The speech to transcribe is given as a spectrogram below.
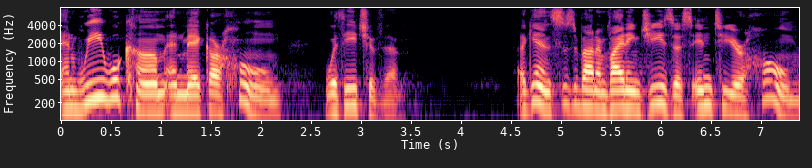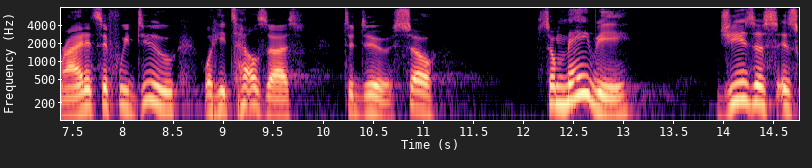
and we will come and make our home with each of them. Again, this is about inviting Jesus into your home, right? It's if we do what he tells us to do. So, so maybe Jesus is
